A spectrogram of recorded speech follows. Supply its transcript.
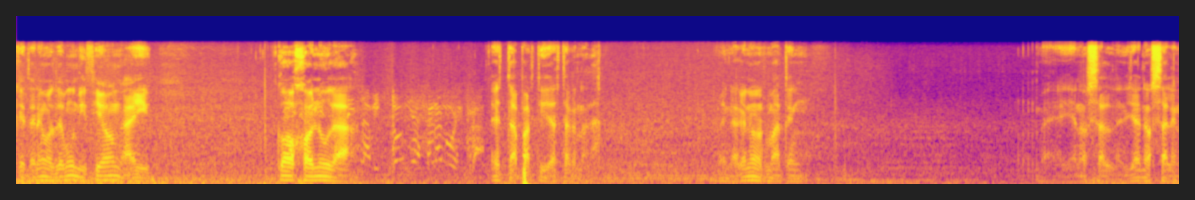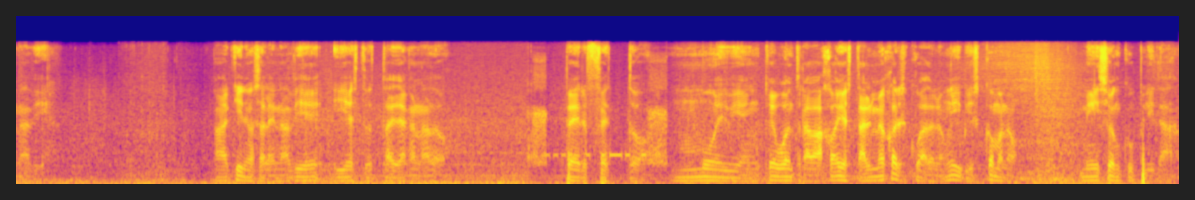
que tenemos de munición. Ahí. Cojonuda. Esta partida está ganada. Venga, que no nos maten. Ya no sale, ya no sale nadie. Aquí no sale nadie y esto está ya ganado. Perfecto. Muy bien. Qué buen trabajo. Ahí está el mejor escuadrón. Ibis, cómo no. Misión cumplida.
